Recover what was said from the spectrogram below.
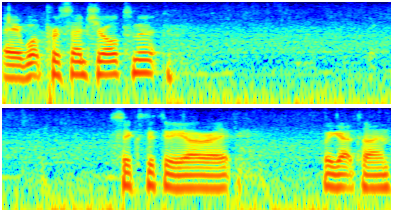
Hey, what percent your ultimate? 63, alright. We got time.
